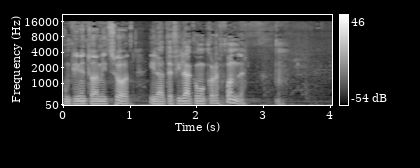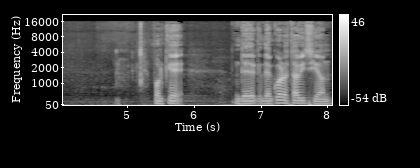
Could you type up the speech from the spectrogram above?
cumplimiento de mitzvot y la tefilá como corresponde. Porque de, acuerdo a esta visión,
